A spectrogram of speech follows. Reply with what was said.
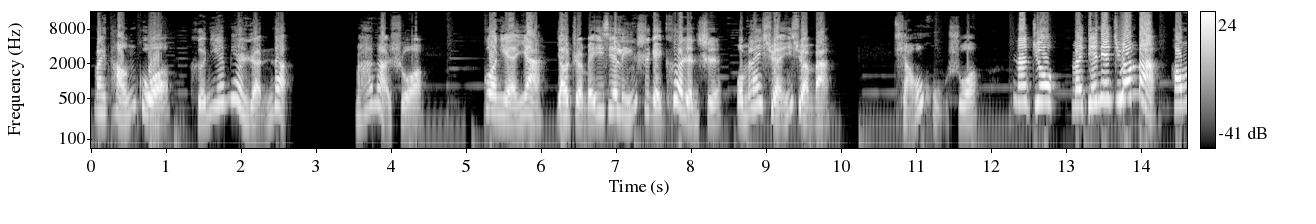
卖糖果。和捏面人的妈妈说：“过年呀，要准备一些零食给客人吃，我们来选一选吧。”巧虎说：“那就买甜甜圈吧，好吗？”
